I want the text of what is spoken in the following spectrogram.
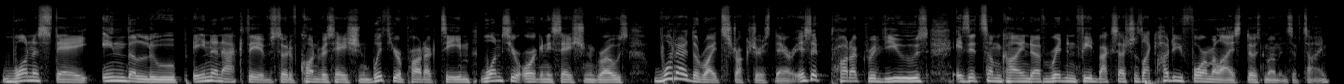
want to stay in the loop, in an active sort of conversation with your product team, once your organization grows, what are the right structures there? Is it product reviews? Is it some kind of written feedback sessions? Like, how do you formalize those moments of time?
